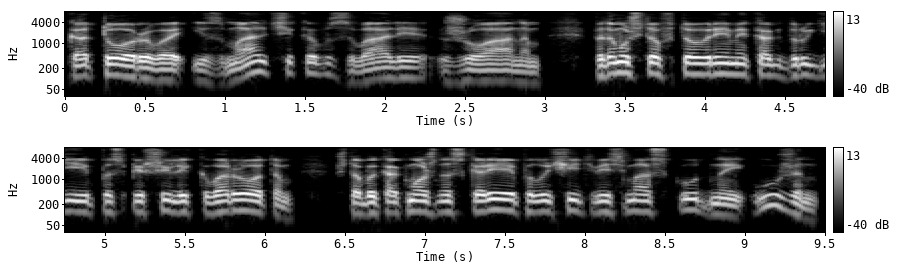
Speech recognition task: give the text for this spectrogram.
которого из мальчиков звали Жуаном, потому что в то время как другие поспешили к воротам, чтобы как можно скорее получить весьма скудный ужин,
